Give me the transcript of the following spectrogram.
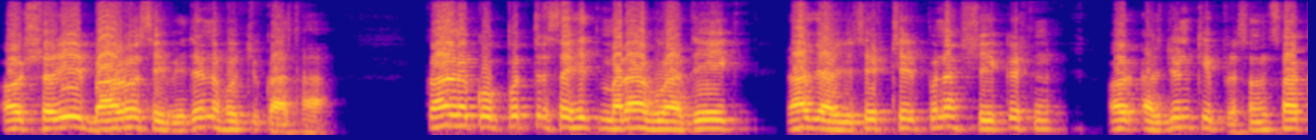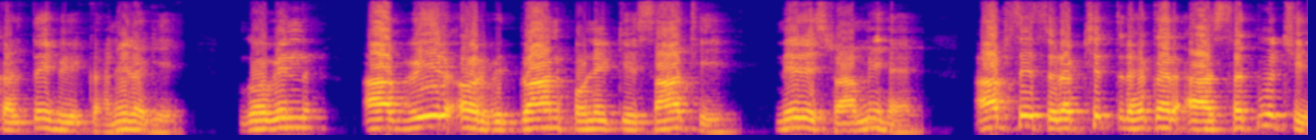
और शरीर बाणों से विदीर्ण हो चुका था। कर्ण को पुत्र सहित मरा हुआ देख राजा युधिष्ठिर पुनः श्री कृष्ण और अर्जुन की प्रशंसा करते हुए कहने लगे, गोविंद, आप वीर और विद्वान होने के साथ ही मेरे स्वामी हैं। आपसे सुरक्षित रहकर आज सचमुच ही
